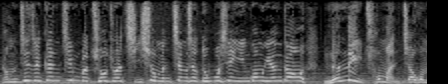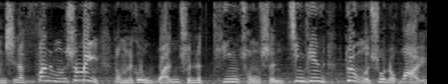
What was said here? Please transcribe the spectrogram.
让我们接着更进一步的求主来启示我们，降下突破性眼光、远高能力，充满教会我们现在丰盛的生命，让我们能够完全的听从神今天对我们说的话语，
